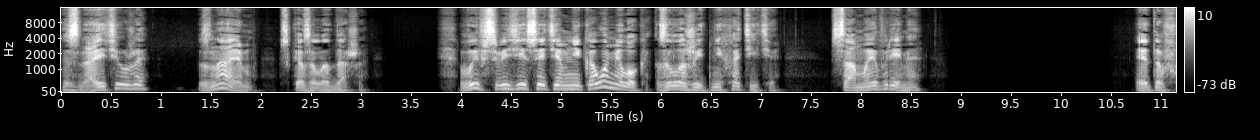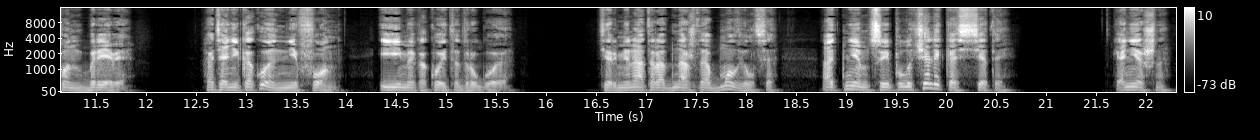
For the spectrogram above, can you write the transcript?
Знаете уже? Знаем, сказала Даша. Вы в связи с этим никого, милок, заложить не хотите? Самое время. Это фон Бреве. Хотя никакой он не фон, и имя какое-то другое. Терминатор однажды обмолвился. От немца и получали кассеты? Конечно.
